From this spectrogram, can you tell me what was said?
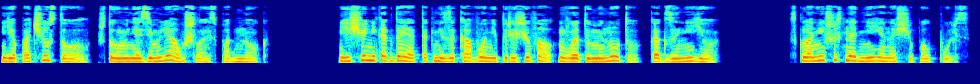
я почувствовал, что у меня земля ушла из-под ног. Еще никогда я так ни за кого не переживал в эту минуту, как за нее. Склонившись над ней, я нащупал пульс.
